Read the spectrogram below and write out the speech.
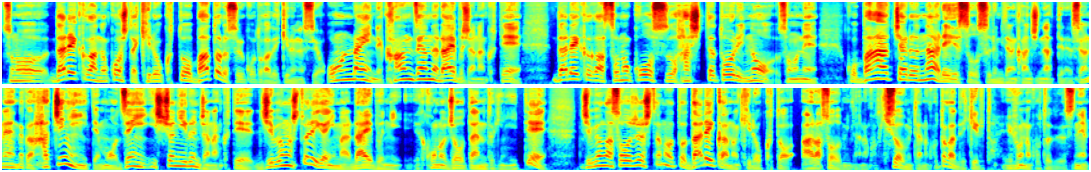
その、誰かが残した記録とバトルすることができるんですよ。オンラインで完全なライブじゃなくて、誰かがそのコースを走った通りの、そのね、こう、バーチャルなレースをするみたいな感じになってるんですよね。だから8人いても全員一緒にいるんじゃなくて、自分一人が今ライブに、この状態の時にいて、自分が操縦したのと誰かの記録と争うみたいなこと、競うみたいなことができるというふうなことでですね、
